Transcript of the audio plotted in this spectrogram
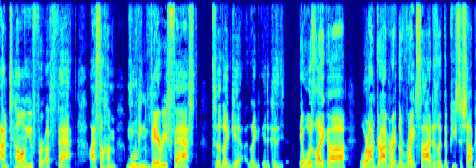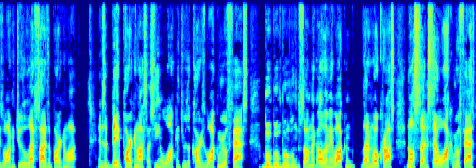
I'm telling you for a fact. I saw him moving very fast to like get like because it, it was like uh where I'm driving. Right, the right side is like the piece of shop he's walking to. The left side is the parking lot, and it's a big parking lot. So I see him walking through the car. He's walking real fast. Boom, boom, boom, boom. So I'm like, oh, let me walk him, let him go across. And all of a sudden, instead of walking real fast,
